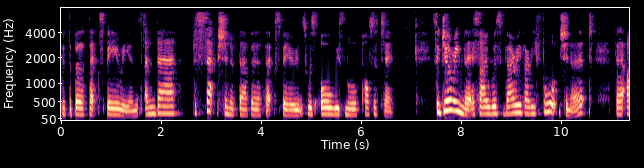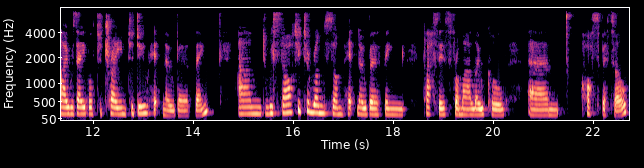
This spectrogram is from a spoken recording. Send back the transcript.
with the birth experience and their perception of their birth experience was always more positive. So during this, I was very, very fortunate that I was able to train to do hypnobirthing. And we started to run some hypnobirthing classes from our local um, hospital.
